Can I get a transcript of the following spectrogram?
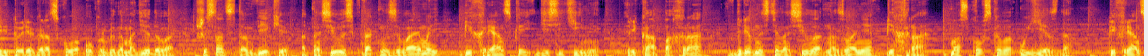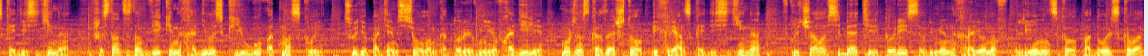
Территория городского округа Домодедово в XVI веке относилась к так называемой Пихрянской десятине. Река Пахра в древности носила название Пехра Московского уезда. Пихрянская десятина в XVI веке находилась к югу от Москвы. Судя по тем селам, которые в нее входили, можно сказать, что Пихрянская десятина включала в себя территории современных районов Ленинского, Подольского,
